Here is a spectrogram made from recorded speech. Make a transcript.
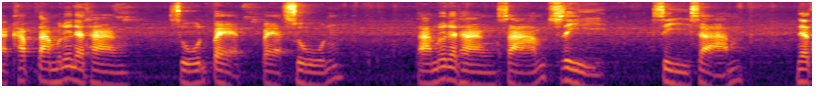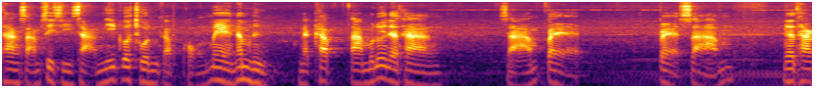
นะครับ ตามมาด้วยแนวทาง 0880 ตามด้วยแนวทาง 3443 แนวทาง 3443 นี้ก็ชนกับของแม่น้ำหนึ่งนะครับ ตามมาด้วยแนวทาง 3883 แนวทาง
